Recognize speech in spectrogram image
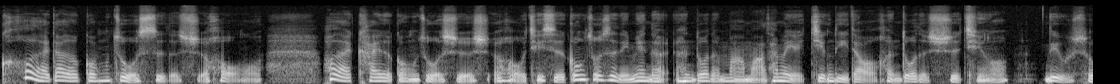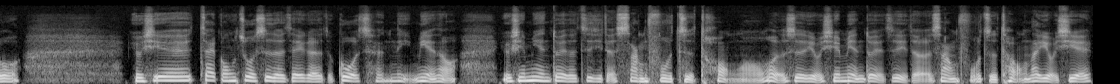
后来到了工作室的时候哦。后来开了工作室的时候，其实工作室里面的很多的妈妈，她们也经历到很多的事情哦。例如说，有些在工作室的这个过程里面哦，有些面对了自己的丧父之痛哦，或者是有些面对自己的丧夫之痛，那有些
